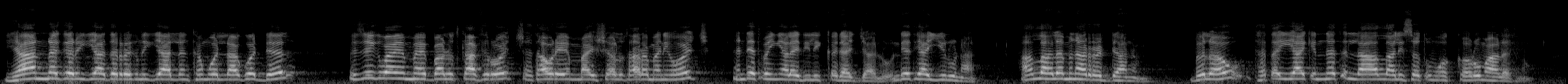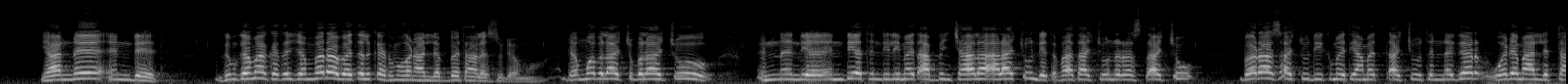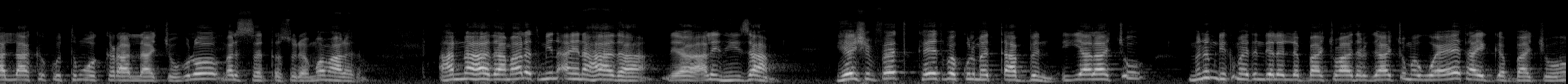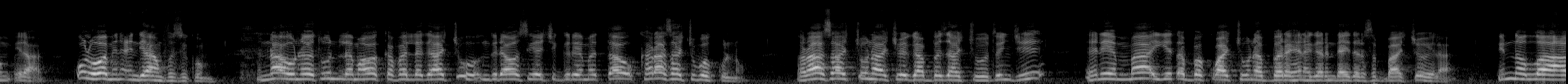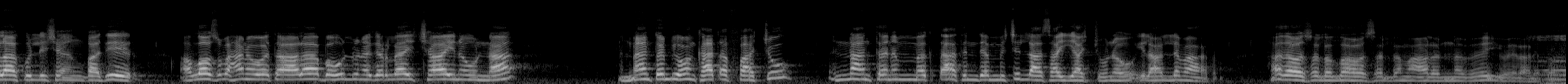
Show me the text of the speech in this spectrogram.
ያን ነገር እያደረግን እያለን ከሞላ ጎደል እዚህ ግባ የማይባሉት ካፊሮች ታውሬ የማይሻሉት አረመኔዎች እንዴት በእኛ ላይ ድል ይቀዳጃሉ? እንዴት ያይሉናል? አላህ ለምን አልረዳንም? ብለው ተጠያቂነትን ለአላህ ሊሰጡ ሞከሩ ማለት ነው። ያነ እንዴት? ግምገማ ከተጀመረ በጥልቀት መሆን አለበት አለ እሱ ደግሞ። ደግሞ ብላችሁ ብላችሁ እንዴት እንዲህ ሊመጣብን ቻለ አላችሁ? እንደ ጥፋታችሁን ረስታችሁ በራሳችሁ ዲክመት ያመጣችሁትን ነገር ወደ ማን ልታላክኩት ትሞክራላችሁ ብሎ መልስ ሰጠ። ደግሞ ማለት ነው። አና ሀዛ ማለት ሚን አይነ ሀዛ አልንሂዛም ይሄ ሽንፈት ከየት በኩል መጣብን እያላችሁ ምንም ድክመት እንደሌለባችሁ አድርጋችሁ መወያየት አይገባችሁም ይላል። ቁል ሆ ምን ዕንዲ አንፉሲኩም። እና እውነቱን ለማወቅ ከፈለጋችሁ እንግዳውስ ይሄ ችግር የመጣው ከራሳችሁ በኩል ነው። ራሳችሁ ናቸው የጋበዛችሁት እንጂ እኔማ እየጠበቅኳችሁ ነበረ ይሄ ነገር እንዳይደርስባቸው ይላል ኢናላህ አላ ኩል ሸይን ቀዲር አላህ ስብሓናሁ ወተላ በሁሉ ነገር ላይ ቻይ ነውና እናንተም ቢሆን ካጠፋችሁ እናንተንም መቅጣት እንደምችል ላሳያችሁ ነው ይላል ማለት ነው هذا وصلى الله وسلم على النبي وإلى اللقاء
